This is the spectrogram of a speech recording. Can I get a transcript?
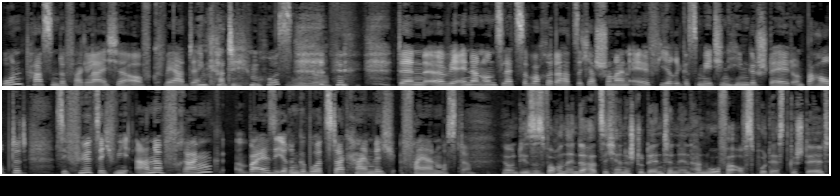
unpassende Vergleiche auf Querdenker-Demos. Oh ja. Denn äh, wir erinnern uns, letzte Woche, da hat sich ja schon ein elfjähriges Mädchen hingestellt und behauptet, sie fühlt sich wie Anne Frank, weil sie ihren Geburtstag heimlich feiern musste. Ja, und dieses Wochenende hat sich eine Studentin in Hannover aufs Podest gestellt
